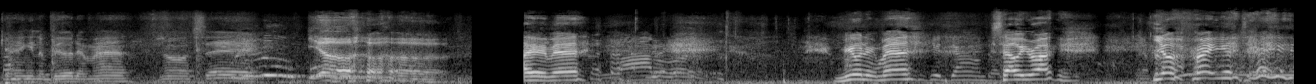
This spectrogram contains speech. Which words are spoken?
Gang in the building, man. You know what I'm saying? Yeah. Here, man. Munich, man. That's how we rocking. Yo, Frank, good day.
